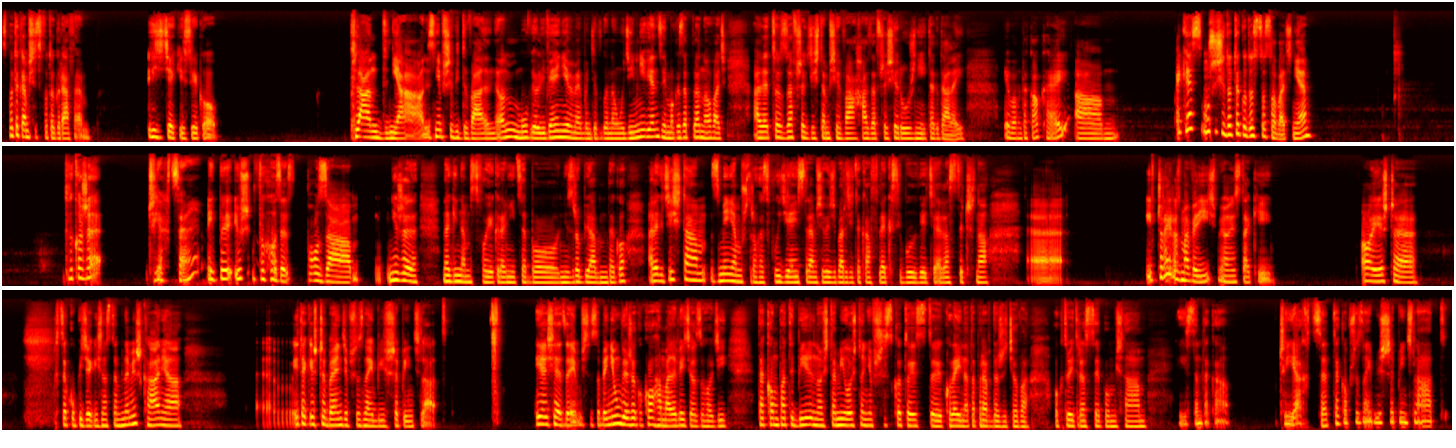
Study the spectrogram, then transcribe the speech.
spotykam się z fotografem. Widzicie, jaki jest jego plan dnia, on jest nieprzewidywalny. On mi mówi, Oliwie, nie wiem, jak będzie wyglądał mój dzień, mniej więcej mogę zaplanować, ale to zawsze gdzieś tam się waha, zawsze się różni i tak dalej. Ja byłam taka, okej, okay, um, I guess muszę się do tego dostosować, nie? Tylko, że czy ja chcę? Jakby już wychodzę poza, nie że naginam swoje granice, bo nie zrobiłabym tego, ale gdzieś tam zmieniam już trochę swój dzień, staram się być bardziej taka flexible, wiecie, elastyczna. E, I wczoraj rozmawialiśmy, on jest taki, o, jeszcze chcę kupić jakieś następne mieszkania i tak jeszcze będzie przez najbliższe pięć lat. Ja siedzę i myślę sobie, nie mówię, że go kocham, ale wiecie o co chodzi. Ta kompatybilność, ta miłość to nie wszystko, to jest y, kolejna ta prawda życiowa, o której teraz sobie pomyślałam. I jestem taka, czy ja chcę tego przez najbliższe pięć lat?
